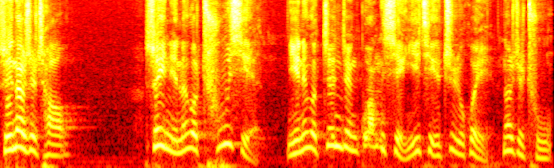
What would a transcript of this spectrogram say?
所以那是超，所以你能够出显，你能够真正光显一切智慧，那是出。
